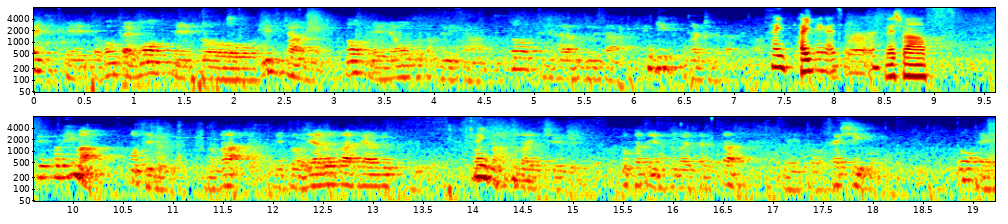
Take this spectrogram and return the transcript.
はい、えーと、今回も、えーと、ミスチャームの、えー、山本克美さんと藤原希美さんにお話を伺っています。はい、はい、お願いします。お願いします。で、これ今持っているのが、えっ、ー、と、リアローダーヘアブックの今発売中、6月に発売された、えっ、ー、と、最新号の、えっ、ー、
